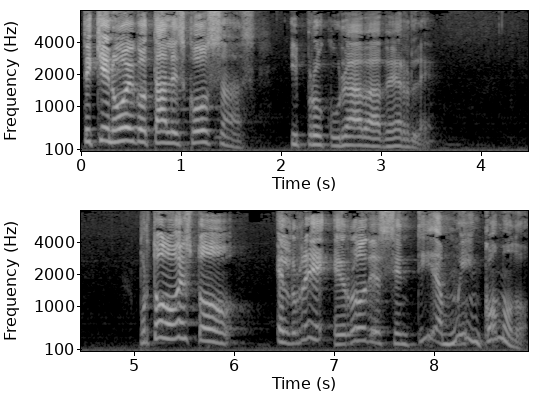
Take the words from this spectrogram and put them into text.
De quien oigo tales cosas y procuraba verle. Por todo esto, el rey Herodes sentía muy incómodo,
